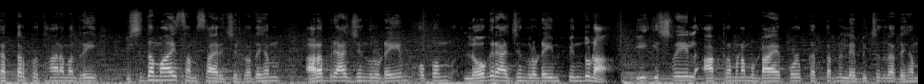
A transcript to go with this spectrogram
ഖത്തർ പ്രധാനമന്ത്രി വിശദമായി സംസാരിച്ചിരുന്നു. അദ്ദേഹം അറബ് രാജ്യങ്ങളുടെയും ഒപ്പം ലോകരാജ്യങ്ങളുടെയും പിന്തുണ ഈ ഇസ്രയേൽ ആക്രമണം ഉണ്ടായപ്പോൾ ഖത്തറിന് ലഭിച്ചതിൽ അദ്ദേഹം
